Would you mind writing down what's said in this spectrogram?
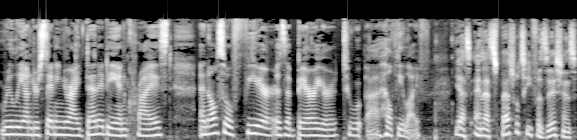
really understanding your identity in Christ, and also fear is a barrier to a healthy life. Yes, and as specialty physicians,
